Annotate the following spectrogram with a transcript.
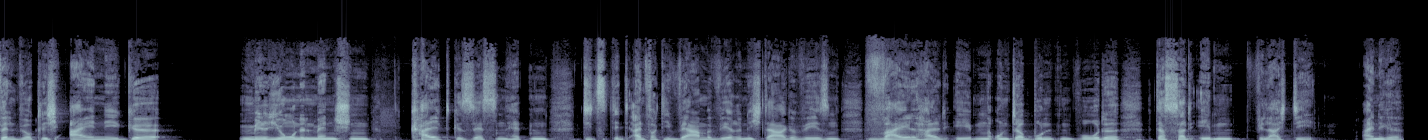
wenn wirklich einige Millionen Menschen kalt gesessen hätten, die, die, einfach die Wärme wäre nicht da gewesen, weil halt eben unterbunden wurde, dass halt eben vielleicht die einige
